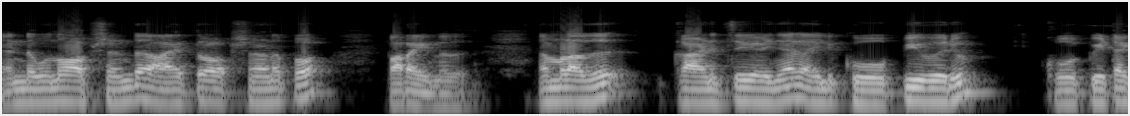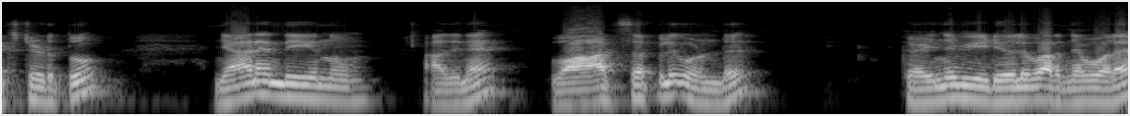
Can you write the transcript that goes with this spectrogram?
രണ്ട് മൂന്ന് ഓപ്ഷൻ ഉണ്ട്. ആദ്യത്തെ ഓപ്ഷനാണ് ഇപ്പോൾ പറയുന്നത്. നമ്മളത് കാണിച്ചു കഴിഞ്ഞാൽ അതിൽ കോപ്പി വരും. കോപ്പി ടെക്സ്റ്റ് എടുത്തു. ഞാൻ എന്ത് ചെയ്യുന്നു? അതിനെ വാട്സപ്പിൽ കൊണ്ട് കഴിഞ്ഞ വീഡിയോയിൽ പറഞ്ഞ പോലെ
